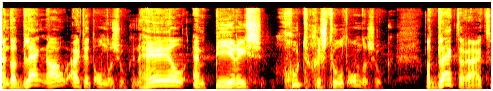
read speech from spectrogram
En dat blijkt nou uit dit onderzoek, een heel empirisch, goed gestoeld onderzoek. Wat blijkt eruit?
